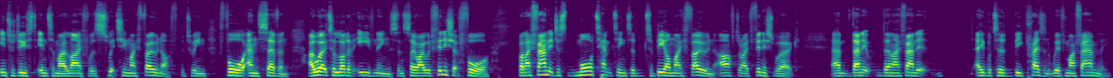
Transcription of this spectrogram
introduced into my life was switching my phone off between four and seven. I worked a lot of evenings, and so I would finish at four, but I found it just more tempting to, to be on my phone after I'd finished work um, than, it, than I found it able to be present with my family.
